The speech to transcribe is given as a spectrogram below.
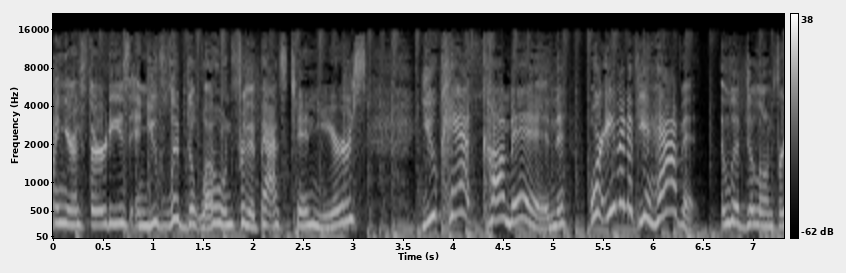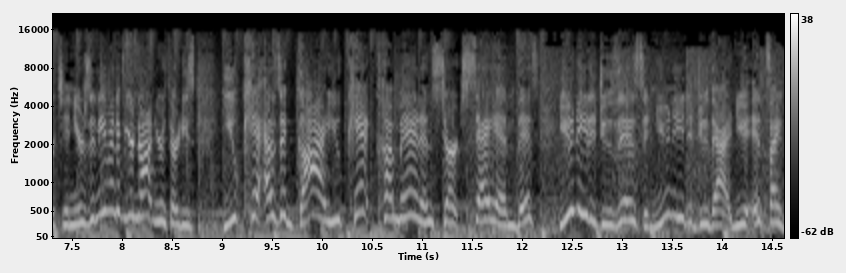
in your 30s and you've lived alone for the past 10 years, you can't come in, or even if you haven't lived alone for 10 years, and even if you're not in your 30s, you can't, as a guy, you can't come in and start saying this, you need to do this and you need to do that. And you, it's like,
